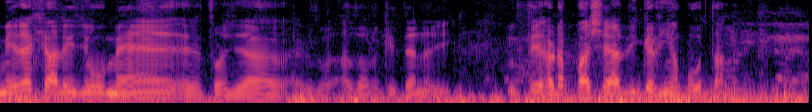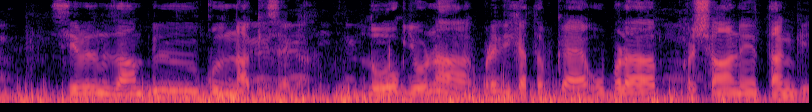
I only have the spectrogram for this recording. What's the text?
ਮੇਰਾ ਖਿਆਲ ਹੈ ਜੋ ਮੈਂ ਥੋੜਾ ਜਿਹਾ ਅਜ਼ਰ ਕੀਤਾ ਨਾ ਜੀ, ਉੱਤੇ ਹੜੱਪਾ ਸ਼ਹਿਰ ਦੀ ਗਲੀਆਂ ਬਹੁਤ ਤੰਗ ਨੇ। ਸਿਵਲ ਨਿਜ਼ਾਮ ਬਿਲਕੁਲ ਨਾਕਿਸ ਹੈਗਾ ਲੋਕ ਜੋ ਨਾ ਪੜ੍ਹੇ ਲਿਖਿਆ ਤਬਕਾ ਹੈ ਉਹ ਬੜਾ ਪਰੇਸ਼ਾਨ ਹੈ, ਤੰਗ ਹੈ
